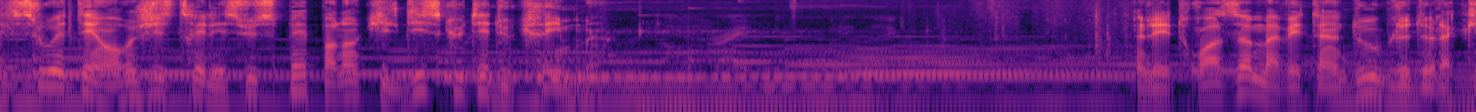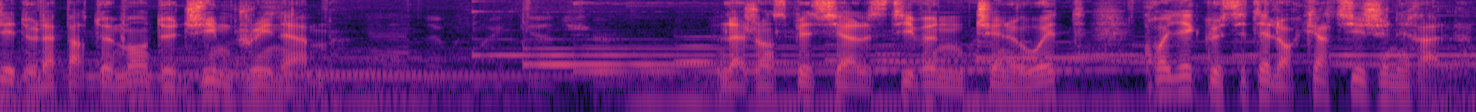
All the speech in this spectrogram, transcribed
Ils souhaitaient enregistrer les suspects pendant qu'ils discutaient du crime. Les trois hommes avaient un double de la clé de l'appartement de Jim Greenham. L'agent spécial Stephen Chenoweth croyait que c'était leur quartier général.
